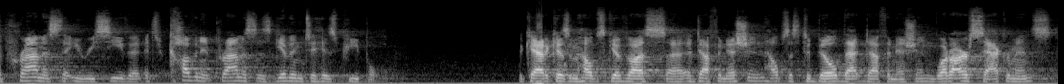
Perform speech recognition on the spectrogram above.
A promise that you receive it. It's covenant promises given to his people. The Catechism helps give us uh, a definition, helps us to build that definition. What are sacraments?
